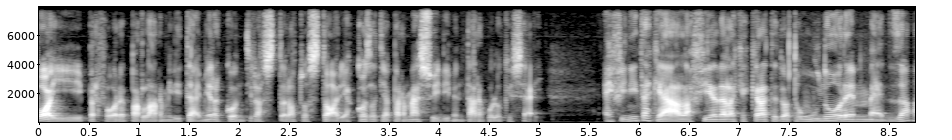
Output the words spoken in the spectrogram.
Puoi per favore parlarmi di te, mi racconti la, la, tua storia, cosa ti ha permesso di diventare quello che sei. È finita che alla fine della chiacchierata è durata un'ora e mezza,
